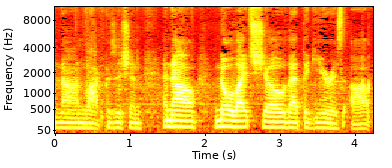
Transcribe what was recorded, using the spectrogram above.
non-lock position. And now no lights show that the gear is up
